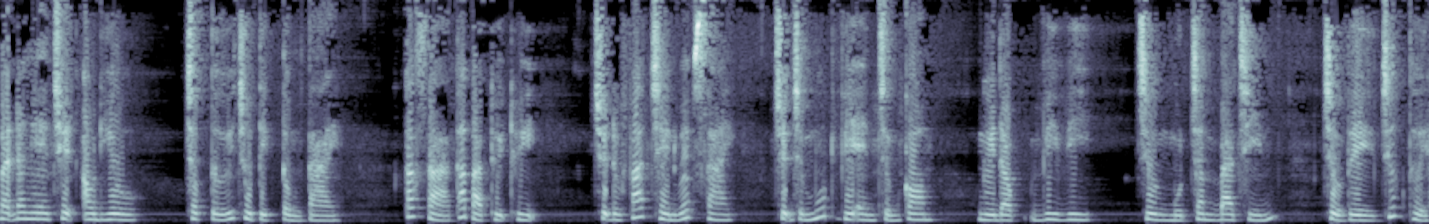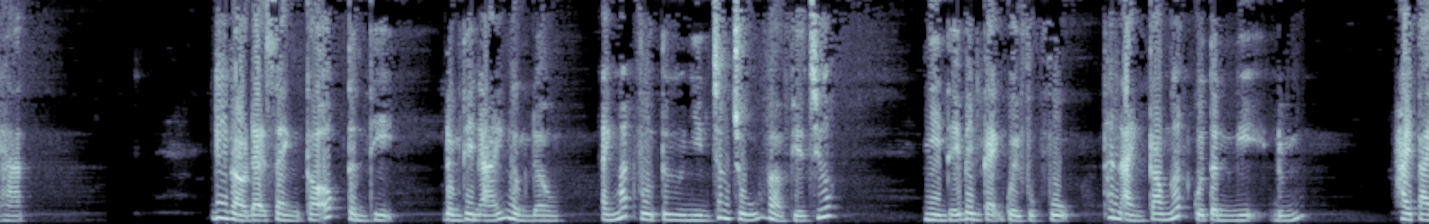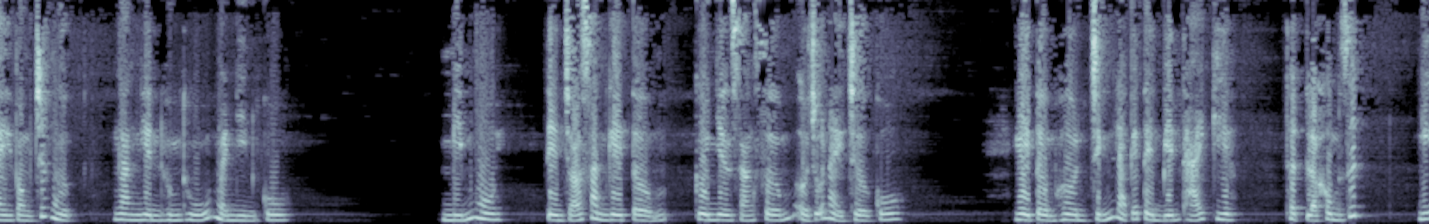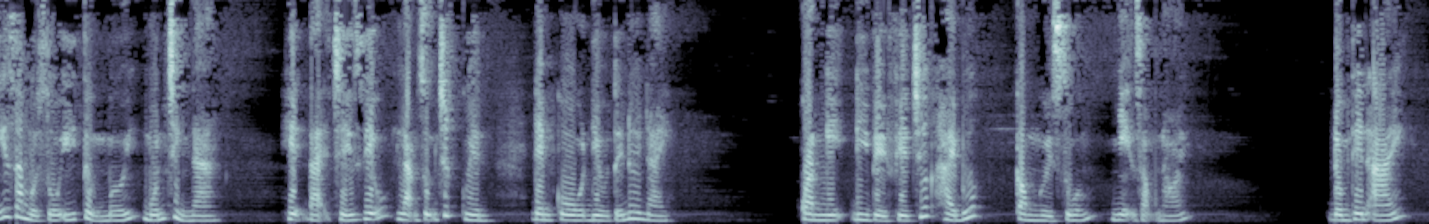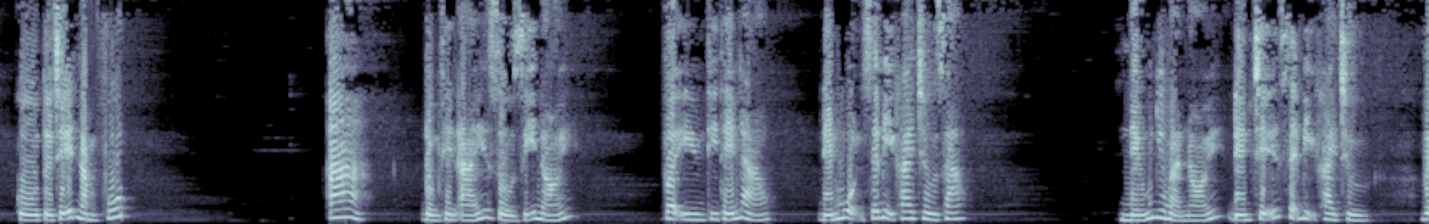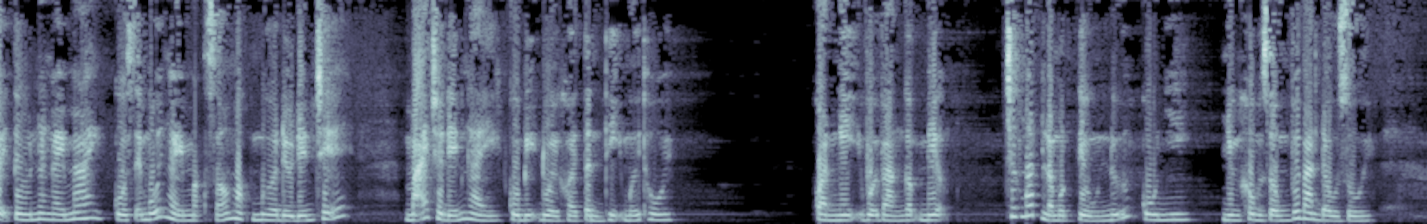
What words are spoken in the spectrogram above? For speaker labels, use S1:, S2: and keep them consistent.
S1: Bạn đang nghe chuyện audio Chọc tới Chủ tịch Tổng Tài, Tác giả Tháp Bạt Thụy Thụy. Chuyện được phát trên website chuyện.mútvn.com Người đọc VV chương 139 Trở về trước thời hạn. Đi vào đại sảnh cao ốc Tần Thị, Đồng thiên ái ngừng đầu, Ánh mắt vô tư nhìn chăm chú vào phía trước. Nhìn thấy bên cạnh quầy phục vụ, Thân ảnh cao ngất của Tần Nghị đứng. Hai tay vòng trước ngực ngang nhiên hứng thú mà nhìn cô. Mím môi, tên chó săn ghê tởm, cư nhiên sáng sớm ở chỗ này chờ cô. Ghê tởm hơn chính là cái tên biến thái kia, thật là không dứt, nghĩ ra một số ý tưởng mới muốn chỉnh nàng. Hiện tại chế diễu, lạm dụng chức quyền, đem cô điều tới nơi này. Quan nghị đi về phía trước hai bước, cong người xuống, nhẹ giọng nói. Đồng thiên ái, cô tới trễ 5 phút. À, đồng thiên ái dầu dĩ nói. Vậy thì thế nào? Đến muộn sẽ bị khai trừ sao? Nếu như mà nói đến trễ sẽ bị khai trừ, vậy từ ngày mai cô sẽ mỗi ngày mặc gió mặc mưa đều đến trễ, mãi cho đến ngày cô bị đuổi khỏi tần thị mới thôi. Quản nghị vội vàng ngậm miệng, trước mắt là một tiểu nữ cô nhi, nhưng không giống với ban đầu rồi.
